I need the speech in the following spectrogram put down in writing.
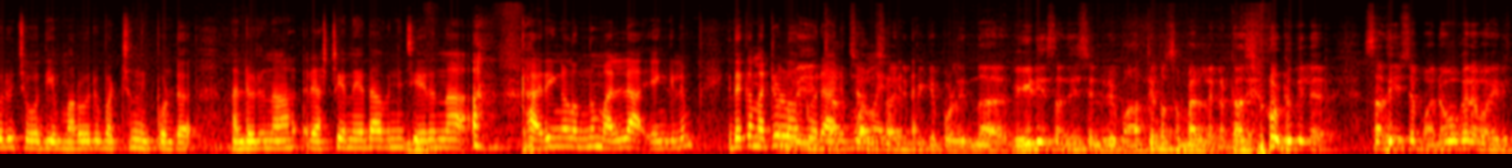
ഒരു ചോദ്യം മറു ഒരു പക്ഷം നിപ്പുണ്ട്. നല്ലൊരു രാഷ്ട്രീയ നേതാവിന് ചേരുന്ന കാര്യങ്ങളൊന്നുമല്ല എങ്കിലും ഇതൊക്കെ മറ്റുള്ളവർക്ക് ഒരു ഇന്ന് വി ഡി സതീശന്റെ ഒരു മാധ്യമ സമ്മേളനം കണ്ടു അതിനൊടുവിൽ സതീശൻ മനോഹരമായ ഒരു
